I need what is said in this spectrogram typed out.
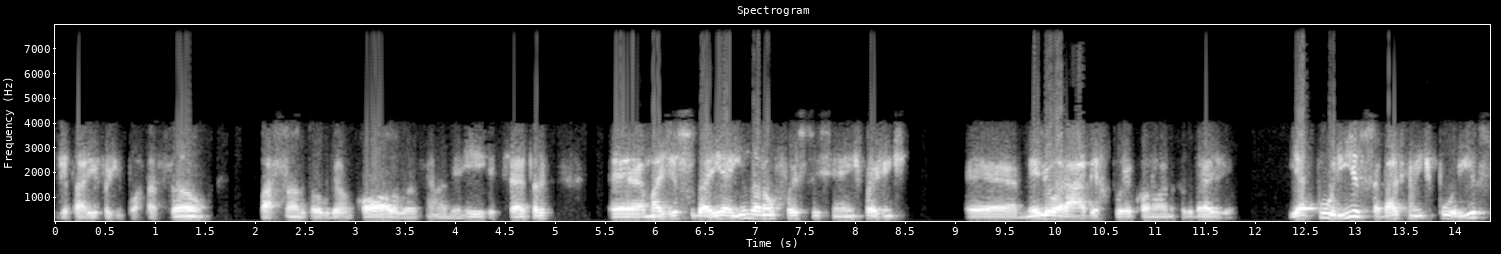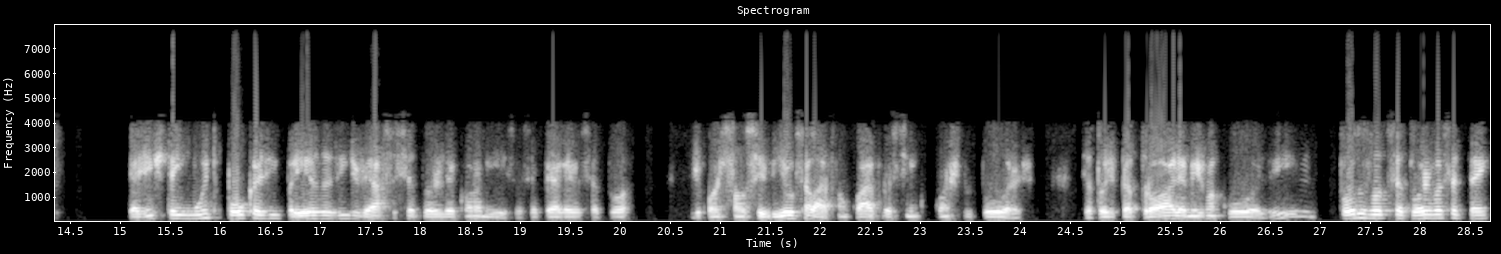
de tarifas de importação, passando pelo governo Collor, governo Fernando Henrique, etc. É, mas isso daí ainda não foi suficiente para a gente é, melhorar a abertura econômica do Brasil. E é por isso, é basicamente por isso, que a gente tem muito poucas empresas em diversos setores da economia. Se você pega o setor de construção civil, sei lá, são quatro ou cinco construtoras. Setor de petróleo, a mesma coisa. E todos os outros setores você tem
